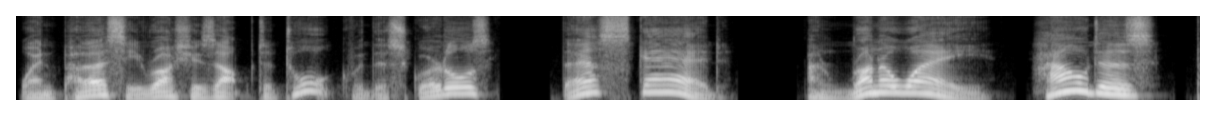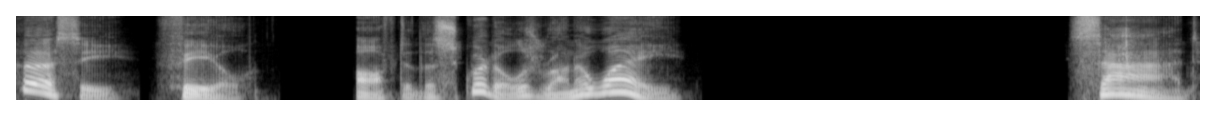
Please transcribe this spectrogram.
When Percy rushes up to talk with the squirrels, they're scared and run away. How does Percy feel after the squirrels run away? Sad,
